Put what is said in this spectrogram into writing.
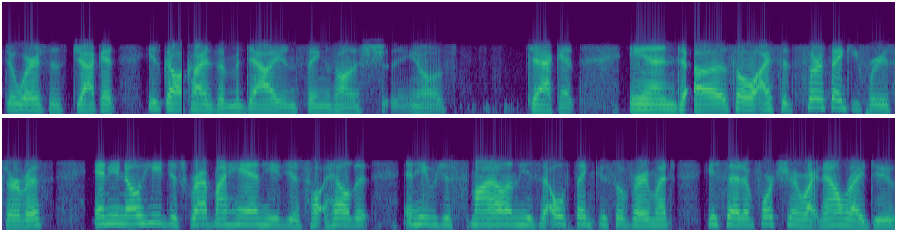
still wears his jacket. He's got all kinds of medallion things on his, sh- you know, his jacket. And uh so I said, "Sir, thank you for your service." And you know, he just grabbed my hand, he just held it, and he was just smiling. He said, "Oh, thank you so very much." He said, "Unfortunately, right now, what I do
